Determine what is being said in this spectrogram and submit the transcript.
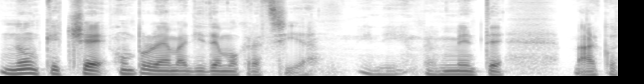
non che c'è un problema di democrazia. Quindi probabilmente Marco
